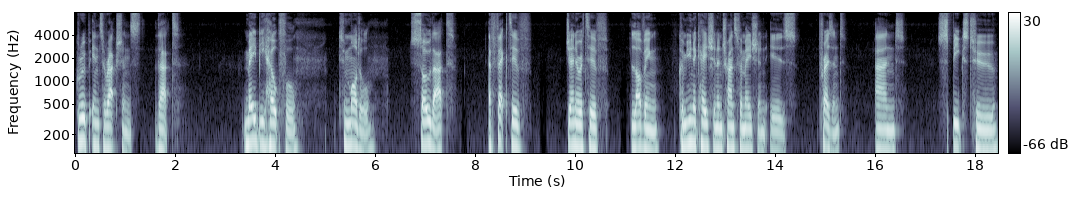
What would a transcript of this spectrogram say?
group interactions that may be helpful to model so that effective, generative, loving communication and transformation is present and speaks to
